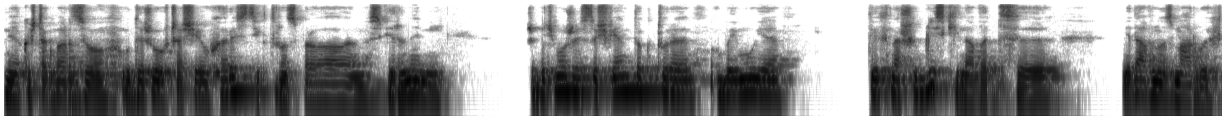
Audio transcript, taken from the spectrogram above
mnie jakoś tak bardzo uderzyło w czasie Eucharystii, którą sprawowałem z wiernymi, że być może jest to święto, które obejmuje tych naszych bliskich, nawet y, niedawno zmarłych,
